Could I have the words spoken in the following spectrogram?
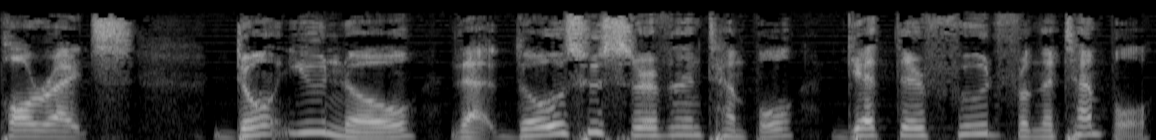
Paul writes, don't you know that those who serve in the temple get their food from the temple,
